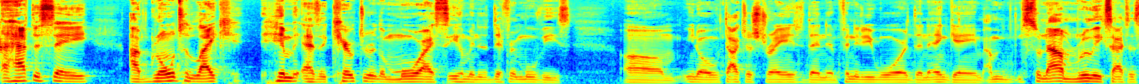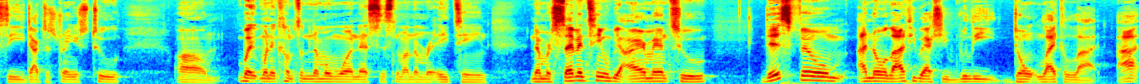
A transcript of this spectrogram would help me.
I have to say I've grown to like him as a character the more I see him in the different movies um, you know, Doctor Strange, then Infinity War, then Endgame. I'm so now I'm really excited to see Doctor Strange two. Um, but when it comes to number one, that's just my number eighteen. Number seventeen will be Iron Man two. This film, I know a lot of people actually really don't like a lot. I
